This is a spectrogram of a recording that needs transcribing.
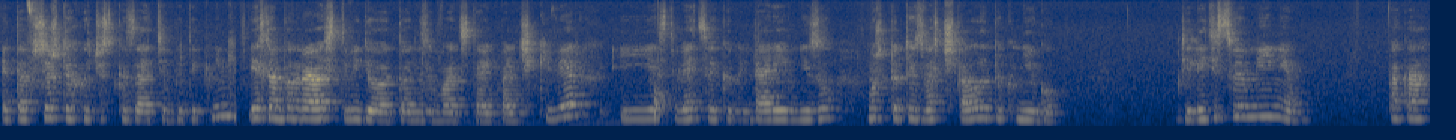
это все, что я хочу сказать об этой книге. Если вам понравилось это видео, то не забывайте ставить пальчики вверх и оставлять свои комментарии внизу. Может, кто-то из вас читал эту книгу? Делитесь своим мнением. Пока!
